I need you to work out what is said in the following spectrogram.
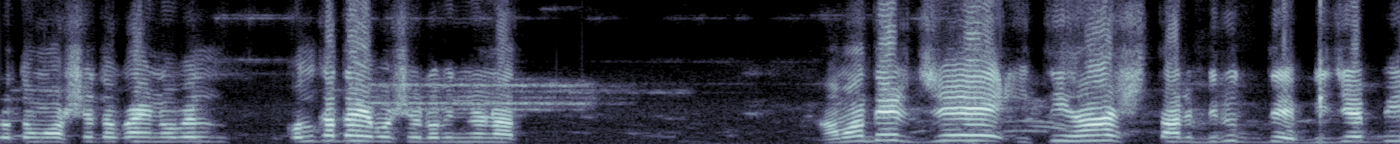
প্রথম অশ্বেতকায় নোবেল, কলকাতায় বসে রবীন্দ্রনাথ। আমাদের যে ইতিহাস, তার বিরুদ্ধে বিজেপি,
